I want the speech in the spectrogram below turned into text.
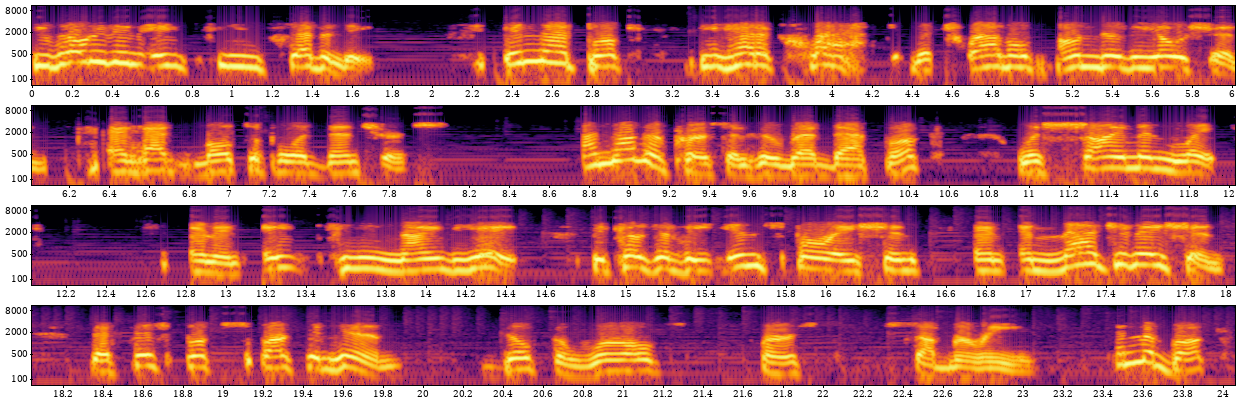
He wrote it in 1870. In that book, he had a craft that traveled under the ocean and had multiple adventures. Another person who read that book was Simon Lake. And in 1898, because of the inspiration and imagination that this book sparked in him, built the world's first submarine. In the book,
